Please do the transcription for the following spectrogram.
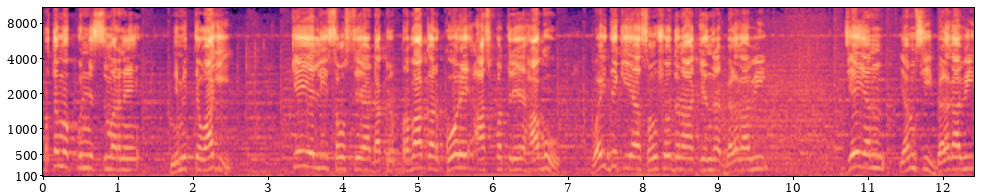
ಪ್ರಥಮ ಪುಣ್ಯಸ್ಮರಣೆ ನಿಮಿತ್ತವಾಗಿ ಕೆಎಲ್ಇ ಸಂಸ್ಥೆಯ ಡಾಕ್ಟರ್ ಪ್ರಭಾಕರ್ ಕೋರೆ ಆಸ್ಪತ್ರೆ ಹಾಗೂ ವೈದ್ಯಕೀಯ ಸಂಶೋಧನಾ ಕೇಂದ್ರ Belagavi JN M C Belagavi,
